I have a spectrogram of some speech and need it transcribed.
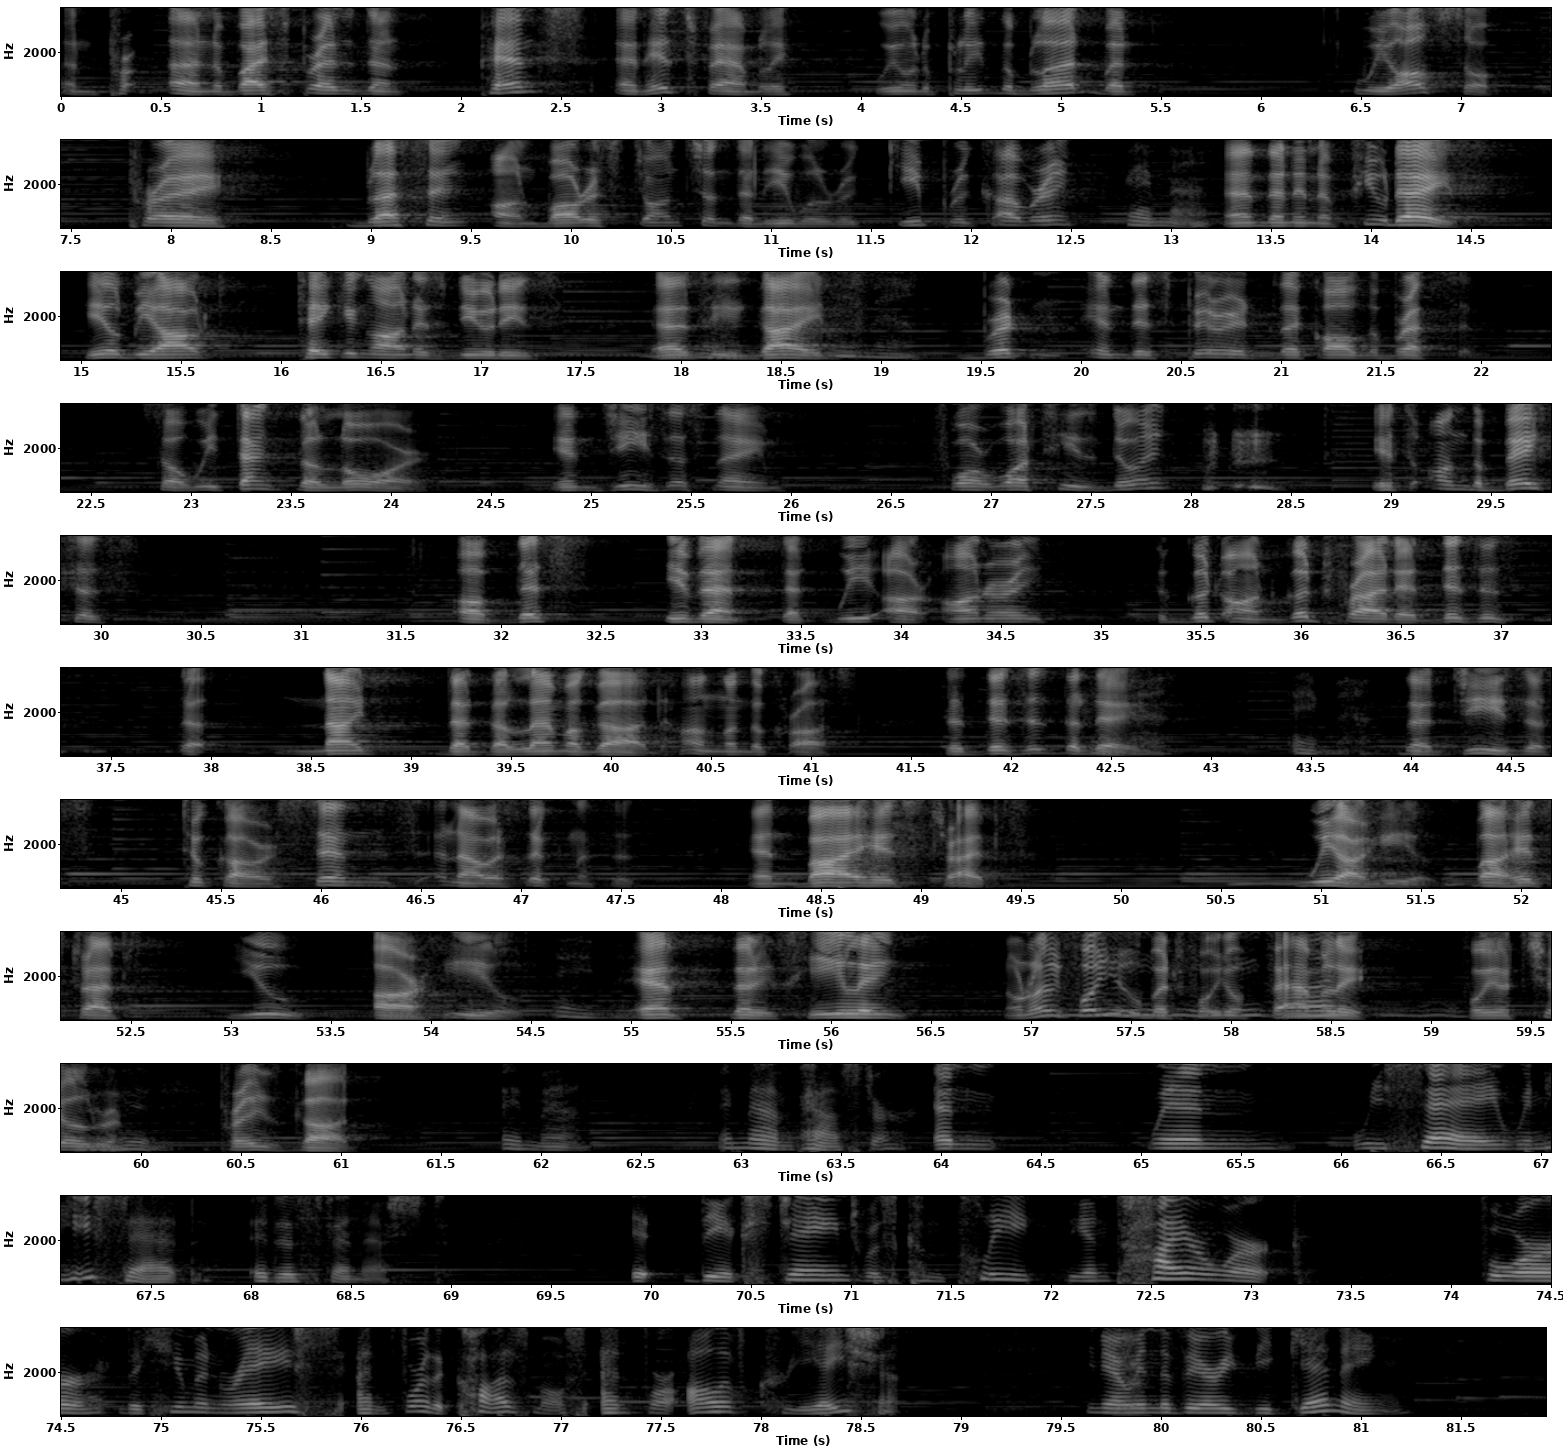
and, and the Vice President Pence and his family, we want to plead the blood, but we also pray blessing on Boris Johnson that he will re- keep recovering. Amen. And then in a few days, he'll be out taking on his duties as Amen. he guides Amen. Britain in this period they call the Brexit. So we thank the Lord in Jesus' name for what he's doing. it's on the basis of this event that we are honoring the good on Good Friday. This is the night that the Lamb of God hung on the cross. That this is the day Amen. that Jesus took our sins and our sicknesses, and by his stripes we are healed. By his stripes you are healed. Amen. And there is healing not only for you, but for your family, for your children. Praise God. Amen. Amen, Pastor. And when we say, when he said, it is finished, it, the exchange was complete, the entire work for the human race and for the cosmos and for all of creation. You know, yes. in the very beginning,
